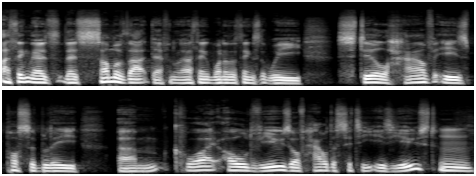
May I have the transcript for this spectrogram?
I think there's there's some of that definitely. I think one of the things that we still have is possibly um, quite old views of how the city is used. Mm.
